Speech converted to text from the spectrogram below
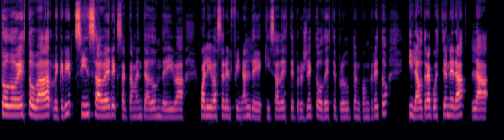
todo esto va a requerir sin saber exactamente a dónde iba, cuál iba a ser el final de quizá de este proyecto o de este producto en concreto. Y la otra cuestión era la,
